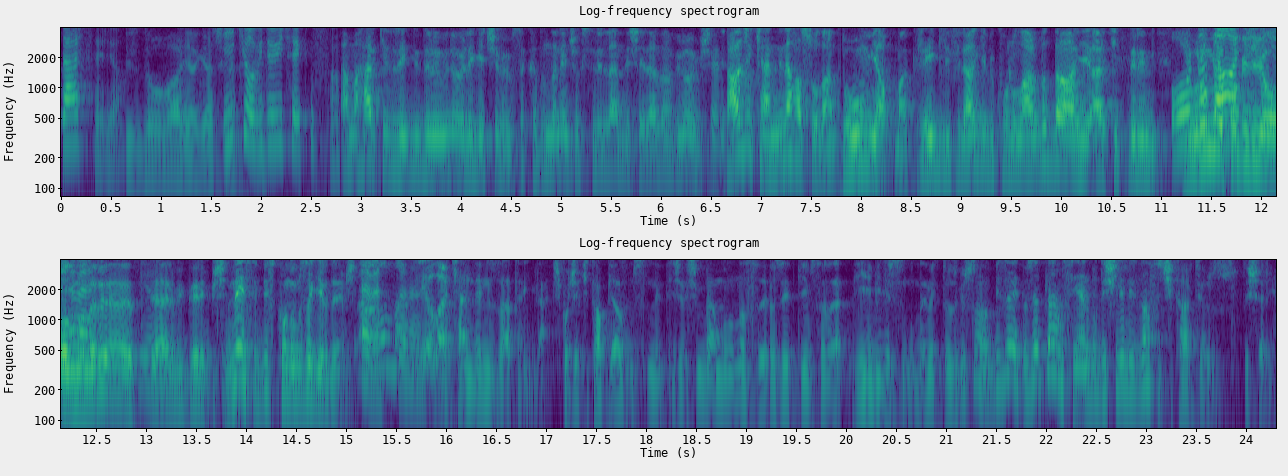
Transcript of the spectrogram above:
ders veriyor. Bizde o var ya gerçekten. İyi ki o videoyu çekmişsin. Ama herkes renkli dönemini öyle geçirmiyor. Mesela kadınların en çok sinirlendiği şeylerden biri oymuş yani. Sadece kendine has olan doğum yapmak, regli falan gibi konularda dahi erkeklerin Orada yorum dahi, yapabiliyor evet. olmaları evet, Yani. yani bir garip bir şey. Neyse biz konumuza geri dönelim. Evet, Onlar dönelim. biliyorlar kendilerini zaten İlhanç. Koca kitap yazmışsın neticede. Şimdi ben bunu nasıl özetleyeyim sana diyebilirsin. Bunu demek de özgürsün ama bize özetler misin? Yani bu dişili biz nasıl çıkartıyoruz dışarıya?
